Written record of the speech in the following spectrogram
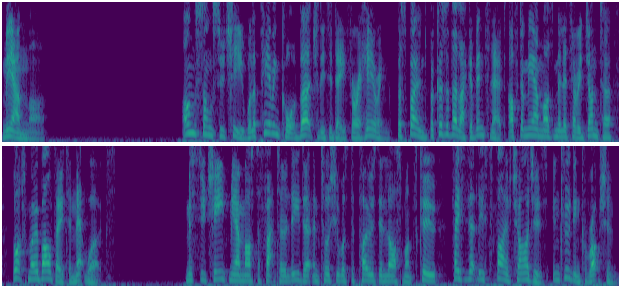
Myanmar. Aung San Suu Kyi will appear in court virtually today for a hearing, postponed because of the lack of internet after Myanmar's military junta blocked mobile data networks. Ms Suu Kyi, Myanmar's de facto leader until she was deposed in last month's coup, faces at least five charges, including corruption.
